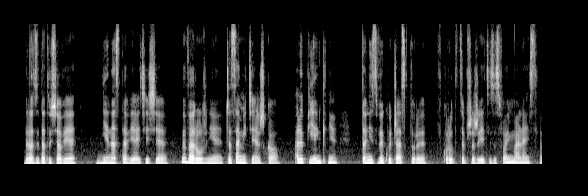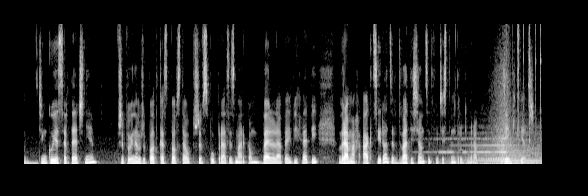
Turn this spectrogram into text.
Drodzy tatusiowie, nie nastawiajcie się. Bywa różnie, czasami ciężko, ale pięknie. To niezwykły czas, który wkrótce przeżyjecie ze swoim maleństwem. Dziękuję serdecznie. Przypominam, że podcast powstał przy współpracy z marką Bella Baby Happy w ramach akcji Rodzy w 2022 roku. Dzięki Piotrze.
